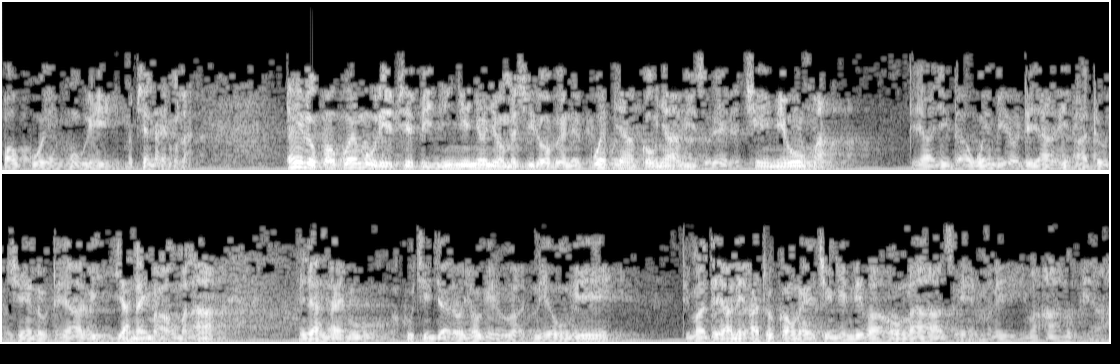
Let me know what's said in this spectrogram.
ပေါက်ကွဲမှုတွေမဖြစ်နိုင်ဘူးလားအဲလိုပေါက်ကွဲမှုတွေဖြစ်ပြီးညီညီညွတ်ညွတ်မရှိတော့ဘဲနဲ့ကွဲပြားကုန်ကြပြီဆိုတဲ့အခြေမျိုးမှတရားရိပ်တာဝင်ပြီးတော့တရားတွေအာထုတ်ခြင်းလို့တရားတွေရနိုင်ပါအောင်မလားမရနိုင်ဘူးအခုချိန်ကြတော့ယောဂီတို့ကနေအောင်လေ ဒီမှာတရားလေးအာထုတ်ကောင်းတဲ့အချိန်လေးနေပါအောင်လားဆိုရင်မလေးမအားလို့ဖျား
